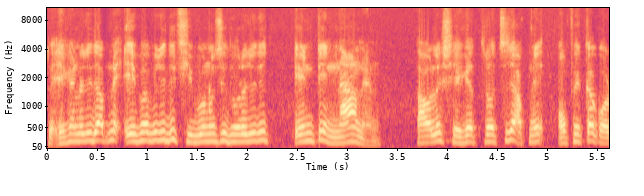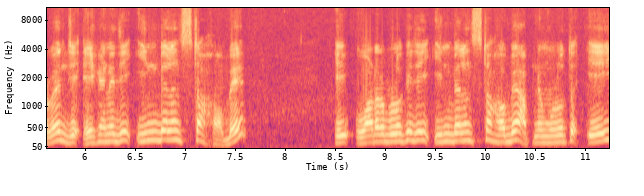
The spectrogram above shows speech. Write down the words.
তো এখানে যদি আপনি এভাবে যদি ফিবোনসি ধরে যদি এন্ট্রি না নেন, তাহলে সেক্ষেত্রে হচ্ছে যে আপনি অপেক্ষা করবেন যে এখানে যে ইনব্যালেন্সটা হবে এই ওয়াটার ব্লকে যে ইনব্যালেন্সটা হবে, আপনি মূলত এই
